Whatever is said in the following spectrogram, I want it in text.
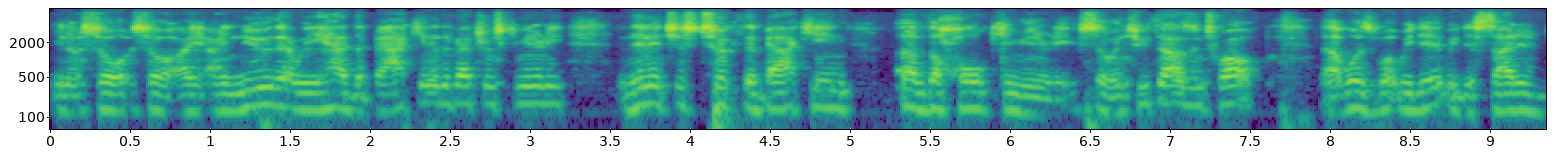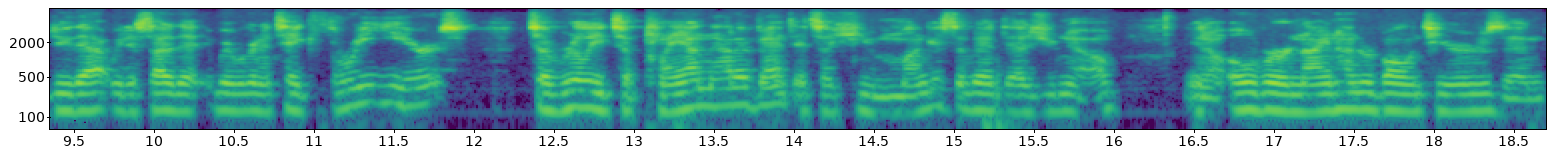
You know, so so I, I knew that we had the backing of the veterans community, and then it just took the backing of the whole community. So in 2012, that was what we did. We decided to do that. We decided that we were going to take three years to really to plan that event. It's a humongous event, as you know you know over 900 volunteers and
